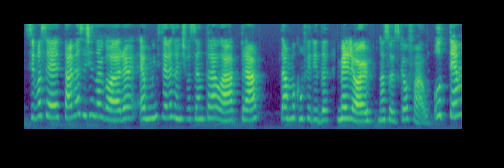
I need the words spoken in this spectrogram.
se você tá me assistindo agora, é muito interessante você entrar lá pra dar uma conferida melhor nas coisas que eu falo. O tema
